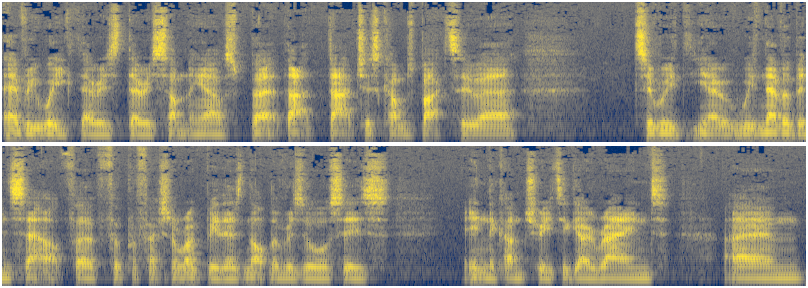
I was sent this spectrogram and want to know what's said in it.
every week there is there is something else, but that that just comes back to uh, to we you know we've never been set up for for professional rugby. There's not the resources in the country to go round um,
